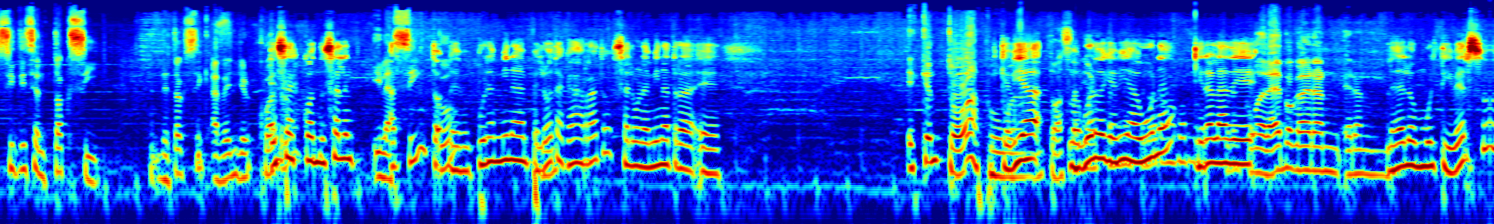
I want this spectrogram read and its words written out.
Citizen Toxi, The Toxic Avenger 4. Esa es cuando salen Y la a- cinco- to- eh, puras minas en pelota cada rato. Sale una mina tra- eh, Es que en todas, pues, que había, todas me acuerdo que había una no que era la de Como de la época eran. eran la de los multiversos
